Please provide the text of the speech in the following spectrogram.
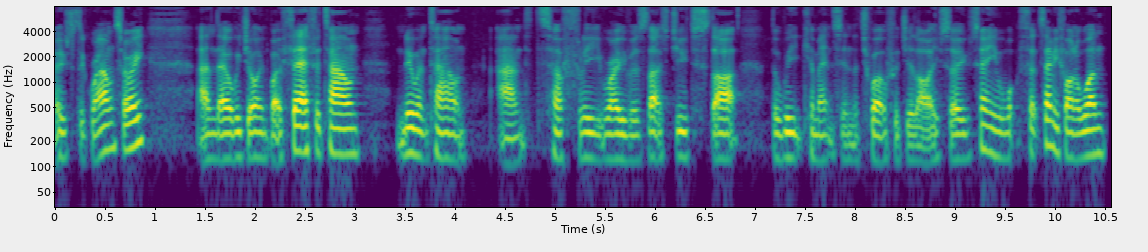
host the ground, sorry, and they'll be joined by Fairford Town, Newent Town, and Tuffley Rovers. That's due to start the week commencing the 12th of July. So semi final one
